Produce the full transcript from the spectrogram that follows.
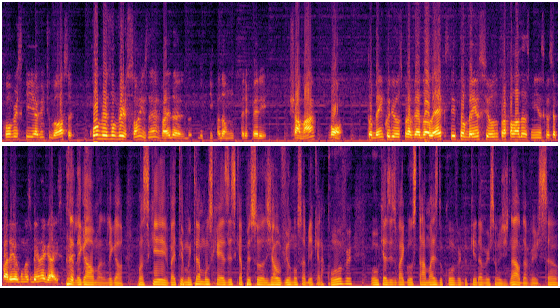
covers que a gente gosta. Covers ou versões, né? Vai da, do que cada um prefere chamar. Bom, Tô bem curioso para ver a do Alex e tô bem ansioso para falar das minhas, que eu separei algumas bem legais. legal, mano, legal. Posso que vai ter muita música às vezes que a pessoa já ouviu, não sabia que era cover, ou que às vezes vai gostar mais do cover do que da versão original, da versão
